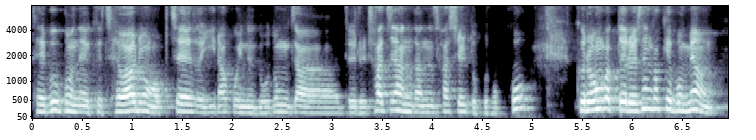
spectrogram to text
대부분의 그 재활용 업체에서 일하고 있는 노동자들을 차지한다는 사실도 그렇고 그런 것들을 생각해 보면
